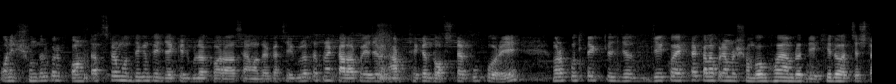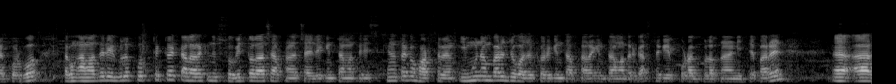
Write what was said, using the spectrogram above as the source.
অনেক সুন্দর করে কন্ট্রাস্টের মধ্যে কিন্তু এই জ্যাকেটগুলো করা আছে আমাদের কাছে। এগুলোতে আপনার কালার পেয়ে যাবেন আট থেকে দশটার উপরে। আমরা প্রত্যেকটা যে- কয়েকটা কালার পরে আমরা সম্ভব হয় আমরা দেখিয়ে দেওয়ার চেষ্টা করব। এবং আমাদের এগুলো প্রত্যেকটা কালারে কিন্তু ছবি তোলা আছে। আপনারা চাইলে কিন্তু আমাদের স্ক্রিনে থাকা হোয়াটসঅ্যাপ এবং ইমো নাম্বারে যোগাযোগ করে কিন্তু আপনারা কিন্তু আমাদের কাছ থেকে এই প্রোডাক্টগুলো আপনারা নিতে পারেন। আর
